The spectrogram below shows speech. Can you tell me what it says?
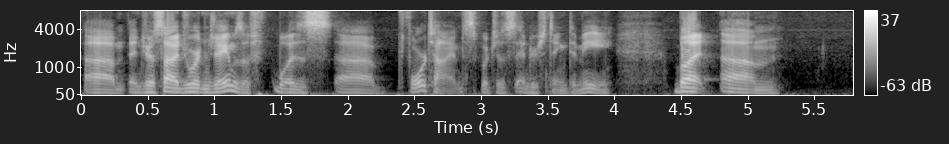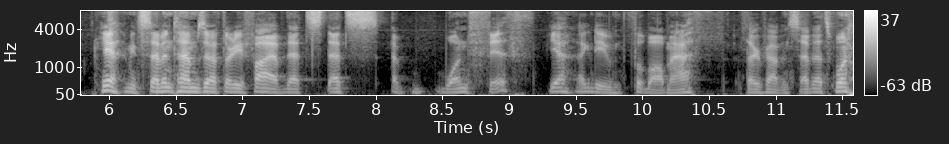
Um, and Josiah Jordan James was, was uh, four times, which is interesting to me. But um, yeah, I mean, seven times out of thirty-five. That's that's one fifth. Yeah, I can do football math. Thirty-five and seven. That's one.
